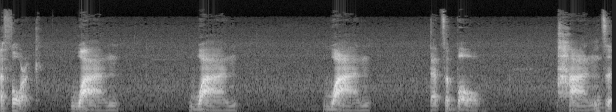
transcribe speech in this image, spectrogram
a fork, wan, wan, wan, that's a bowl, pan zi,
